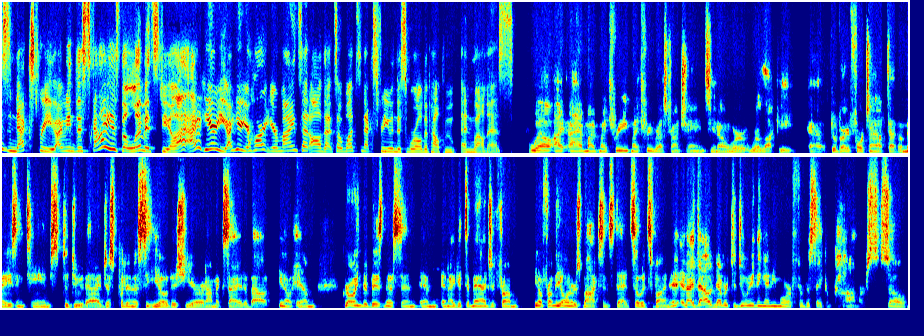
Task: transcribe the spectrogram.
is next for you? I mean, the sky is the limit, Steele. I, I hear you. I hear your heart, your mindset, all that. So what's next for you in this world of health and, and wellness? Well, I, I, have my, my three my three restaurant chains. You know, we're we're lucky. Uh, feel very fortunate enough to have amazing teams to do that. I just put in a CEO this year, and I'm excited about you know him growing the business, and and and I get to manage it from you know from the owner's box instead. So it's fun. And, and I vowed never to do anything anymore for the sake of commerce. So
